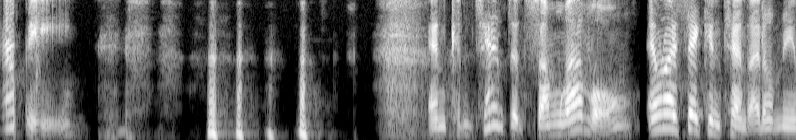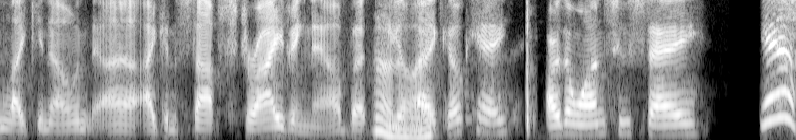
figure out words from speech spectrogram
happy and content at some level. And when I say content, I don't mean like, you know, uh, I can stop striving now, but No, feel no, I- like, okay, are the ones who say, yeah,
